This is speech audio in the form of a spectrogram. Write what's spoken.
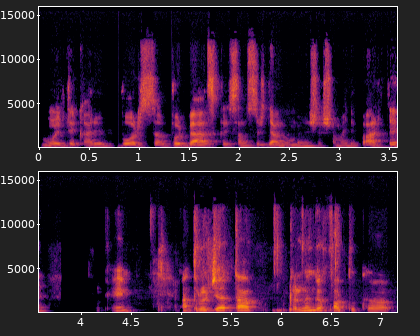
multe care vor să vorbească sau să-și dea numele și așa mai departe. Ok. Antologia ta, pe lângă faptul că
